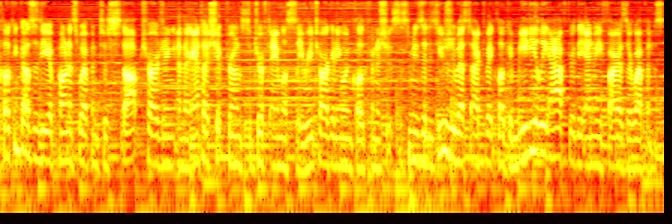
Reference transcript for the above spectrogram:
cloaking causes the opponent's weapon to stop charging and their anti-ship drones to drift aimlessly, retargeting when cloak finishes. This means that it's usually best to activate cloak immediately after the enemy fires their weapons.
